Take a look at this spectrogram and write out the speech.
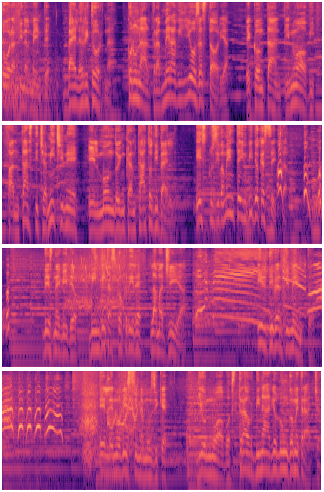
Ora finalmente Belle ritorna con un'altra meravigliosa storia e con tanti nuovi, fantastici amici ne Il mondo incantato di Belle, esclusivamente in videocassetta. Disney Video vi invita a scoprire la magia, il divertimento e le nuovissime musiche di un nuovo straordinario lungometraggio.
